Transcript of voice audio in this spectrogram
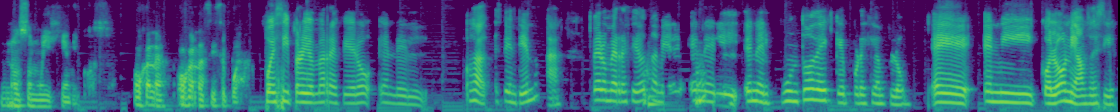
no son muy higiénicos. Ojalá, ojalá sí se pueda. Pues sí, pero yo me refiero en el, o sea, te entiendo, ah, pero me refiero también en el, en el punto de que, por ejemplo, eh, en mi colonia, vamos a decir,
